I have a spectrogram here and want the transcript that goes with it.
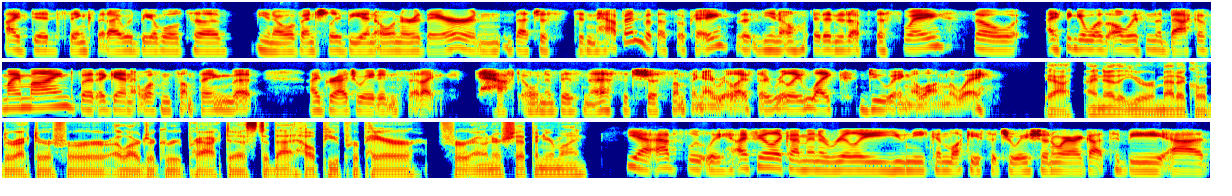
I did think that I would be able to, you know, eventually be an owner there, and that just didn't happen. But that's okay. You know, it ended up this way. So I think it was always in the back of my mind. But again, it wasn't something that I graduated and said I have to own a business. It's just something I realized I really like doing along the way. Yeah, I know that you were a medical director for a larger group practice. Did that help you prepare for ownership in your mind? Yeah, absolutely. I feel like I'm in a really unique and lucky situation where I got to be at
